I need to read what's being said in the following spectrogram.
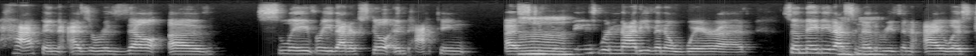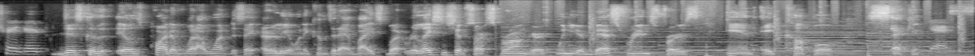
happen as a result of slavery that are still impacting us mm. things we're not even aware of. So maybe that's mm-hmm. another reason I was triggered. Just because it was part of what I wanted to say earlier when it comes to that advice. But relationships are stronger when you're best friends first and a couple second. Yes.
